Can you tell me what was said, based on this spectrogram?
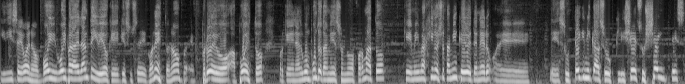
y dice, bueno, voy, voy para adelante y veo qué, sucede con esto, ¿no? Pruebo, apuesto, porque en algún punto también es un nuevo formato, que me imagino yo también que debe tener eh, eh, su técnica, sus clichés, sus shapes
